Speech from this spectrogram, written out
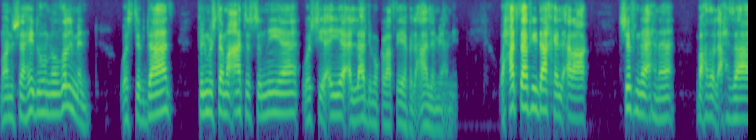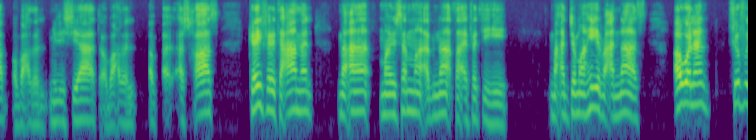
ما نشاهده من ظلم واستبداد في المجتمعات السنية والشيعية اللاديمقراطية في العالم يعني. وحتى في داخل العراق شفنا إحنا بعض الأحزاب وبعض الميليشيات وبعض الأشخاص كيف يتعامل مع ما يسمى أبناء طائفته مع الجماهير مع الناس. أولا شوفوا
